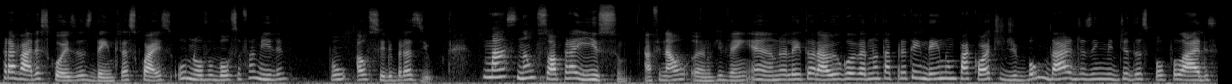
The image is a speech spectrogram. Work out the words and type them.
para várias coisas, dentre as quais o novo Bolsa Família, o Auxílio Brasil. Mas não só para isso. Afinal, ano que vem é ano eleitoral e o governo está pretendendo um pacote de bondades em medidas populares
